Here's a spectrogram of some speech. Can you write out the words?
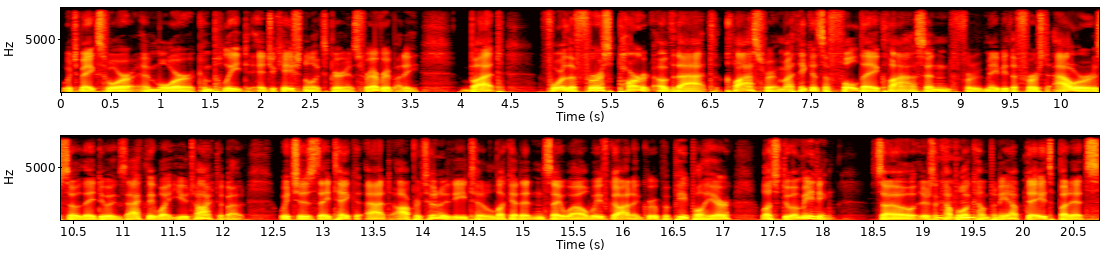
which makes for a more complete educational experience for everybody. But for the first part of that classroom, I think it's a full day class. And for maybe the first hour or so, they do exactly what you talked about, which is they take that opportunity to look at it and say, well, we've got a group of people here. Let's do a meeting. So there's a couple mm-hmm. of company updates, but it's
